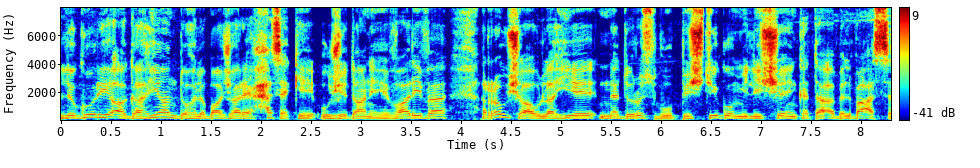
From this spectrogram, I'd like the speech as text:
لگوری آگاهیان دهل باجار حسکه و جدان هواری و روش اولهیه ندرست بو پشتیگو میلیشه انکتا ابلبعث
